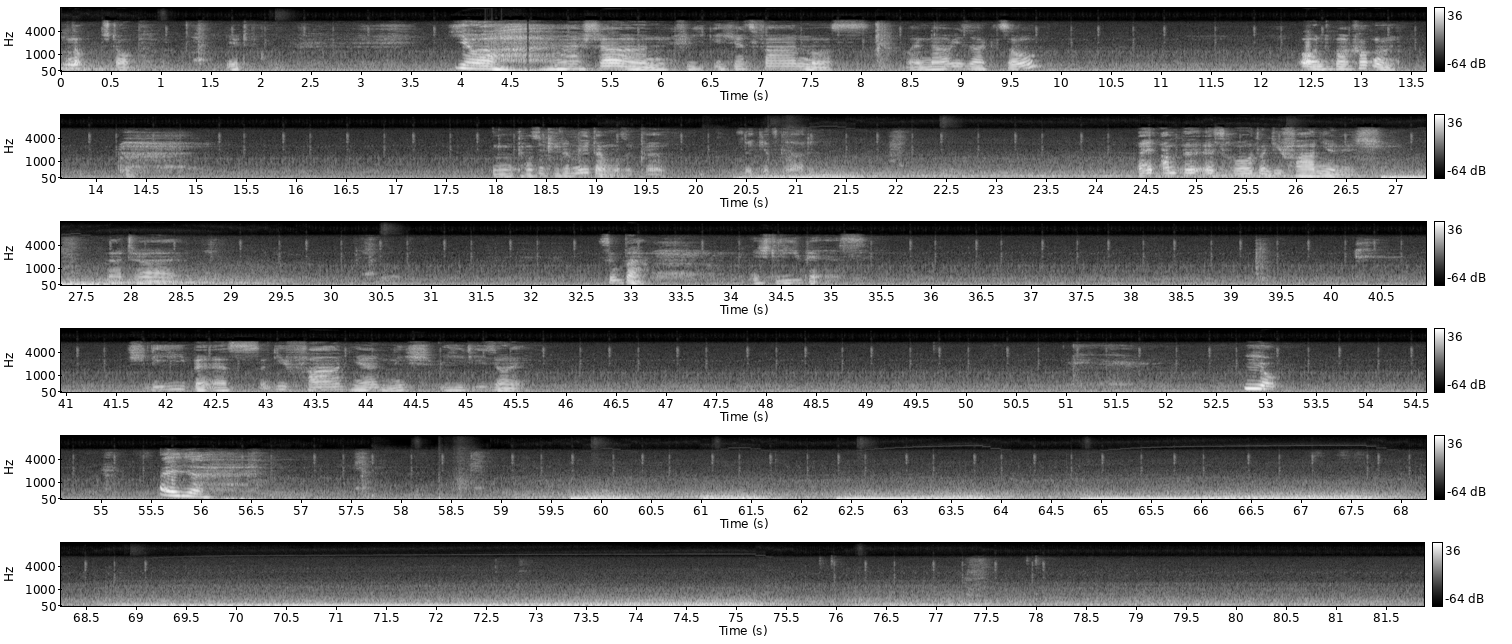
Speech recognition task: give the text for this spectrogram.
No, stopp. Gut. Ja, schauen, wie ich jetzt fahren muss. Mein Navi sagt so. Und mal gucken. 1000 Kilometer muss ich fahren. Sehe ich jetzt gerade. Bei Ampel ist rot und die fahren hier nicht. Na toll. Super. Ich liebe es. Ich liebe es. Die fahren hier nicht wie die sollen. Jo. Alter.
